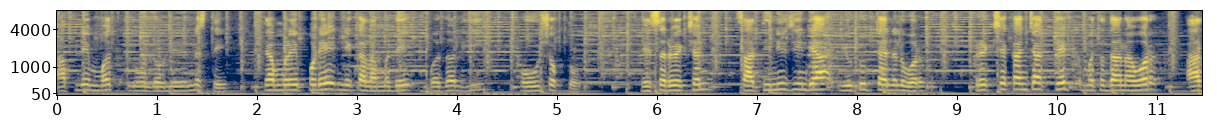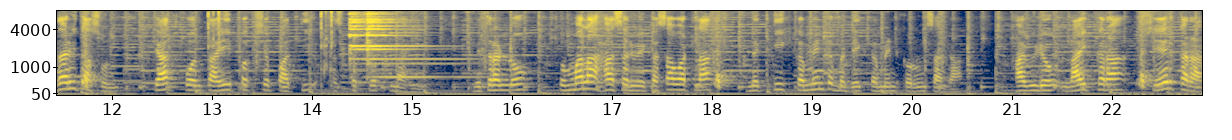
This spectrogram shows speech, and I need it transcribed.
आपले मत नोंदवलेले नसते. त्यामुळे पुढे निकालामध्ये बदलही होऊ शकतो. हे सर्वेक्षण साती न्यूज इंडिया यूट्यूब चॅनलवर प्रेक्षकांच्या थेट मतदानावर आधारित असून त्यात कोणताही पक्षपाती हस्तक्षेप नाही. मित्रांनो तुम्हाला हा सर्वे कसा वाटला? नक्की कमेंटमध्ये कमेंट करून सांगा. हा व्हिडिओ लाईक करा शेअर करा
